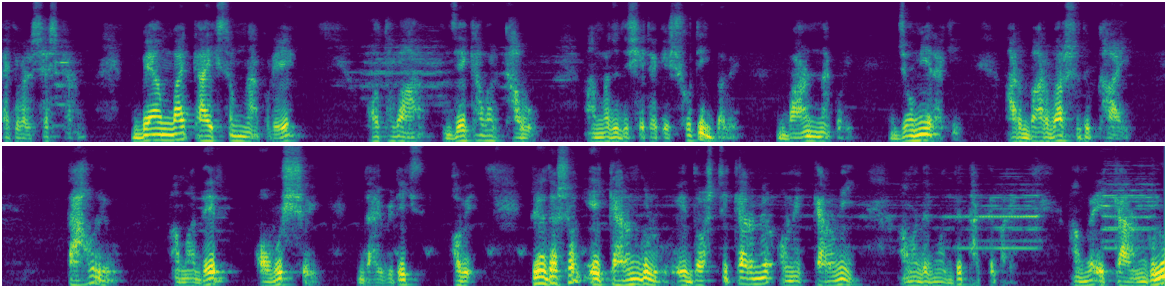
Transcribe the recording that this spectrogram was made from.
একেবারে শেষ কারণ, ব্যায়াম বা কায়িক শ্রম না করে অথবা যে খাবার খাব, আমরা যদি সেটাকে সঠিকভাবে বার্ন না করি, জমিয়ে রাখি আর বারবার শুধু খাই, তাহলেও আমাদের অবশ্যই ডায়াবেটিক্স হবে। প্রিয় দর্শক, এই কারণগুলো, এই দশটি কারণের অনেক কারণই আমাদের মধ্যে থাকতে পারে। আমরা এই কারণগুলো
